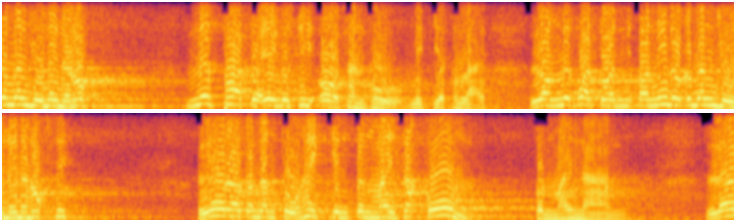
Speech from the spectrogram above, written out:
กำลังอยู่ในนรก นึกภาพตัวเองดูสิโอ้ท่านผู้มีเกียรติทั้งหลาย ลองนึกว่าตัวตอนนี้เรากำลังอยู่ในนรกสิแล้วเรากำลังถูกให้กินต้นไม้สักกุ้มต้นไม้หนามแล้ว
